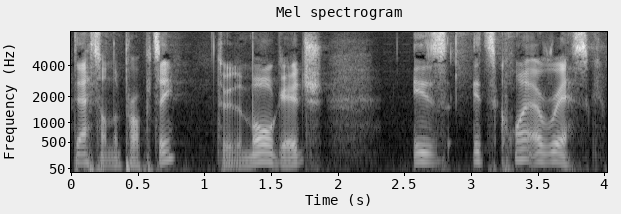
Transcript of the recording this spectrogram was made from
debt on the property through the mortgage, is it's quite a risk.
